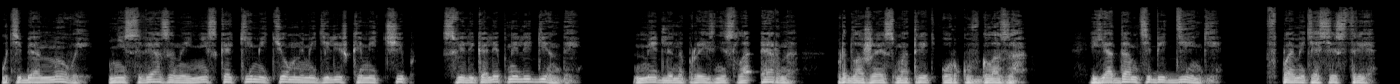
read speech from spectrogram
У тебя новый, не связанный ни с какими темными делишками чип с великолепной легендой, медленно произнесла Эрна, продолжая смотреть орку в глаза. Я дам тебе деньги в память о сестре,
